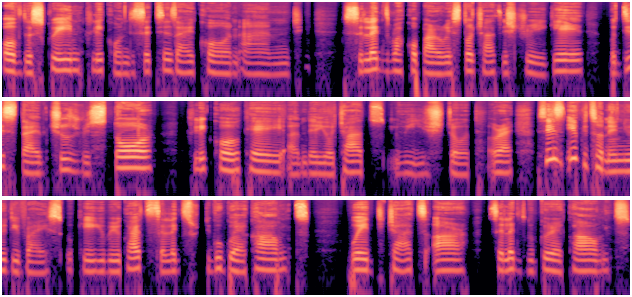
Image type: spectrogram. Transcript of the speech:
of the screen, click on the settings icon and select backup and restore chat history again. But this time, choose restore, click OK, and then your chat will be restored. All right. Since if it's on a new device, okay, you'll be required to select the Google account where the chats are, select Google account,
